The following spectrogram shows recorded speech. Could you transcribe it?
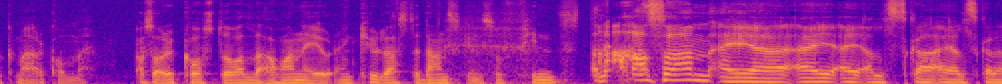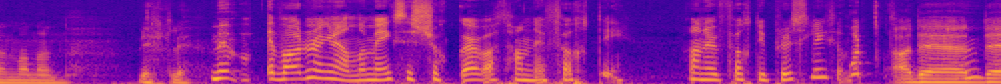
noe mer å komme med. Altså, det koster Valde, og han er jo den kuleste dansken som finnes. Altså, jeg, jeg, jeg, elsker, jeg elsker den mannen. Virkelig. Men Var det noen andre meg som er sjokka over at han er 40? Han er jo 40 pluss, liksom. Ja, det, det,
